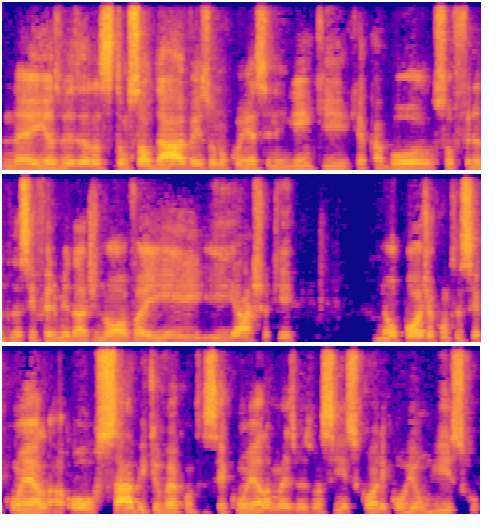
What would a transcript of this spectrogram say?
né? E às vezes elas estão saudáveis ou não conhecem ninguém que, que acabou sofrendo dessa enfermidade nova aí e acha que não pode acontecer com ela, ou sabe que vai acontecer com ela, mas mesmo assim escolhe correr um risco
